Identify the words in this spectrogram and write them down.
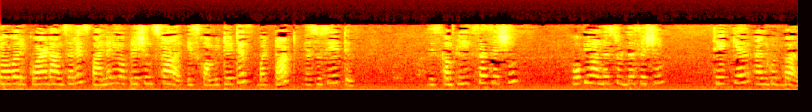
So our required answer is binary operation star is commutative but not associative. This completes the session. Hope you understood the session. Take care and goodbye.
